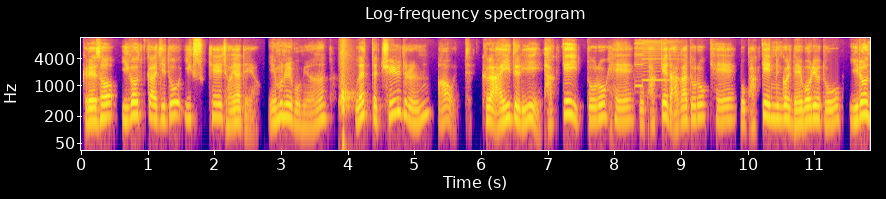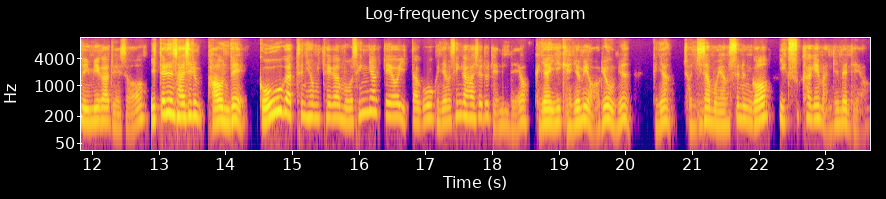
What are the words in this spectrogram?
그래서 이것까지도 익숙해져야 돼요. 예문을 보면 let the children out. 그 아이들이 밖에 있도록 해, 뭐 밖에 나가도록 해, 뭐 밖에 있는 걸 내버려둬 이런 의미가 돼서 이때는 사실 가운데 go 같은 형태가 뭐 생략되어 있다고 그냥 생각하셔도 되는데요. 그냥 이 개념이 어려우면 그냥 전치사 모양 쓰는 거 익숙하게 만들면 돼요.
